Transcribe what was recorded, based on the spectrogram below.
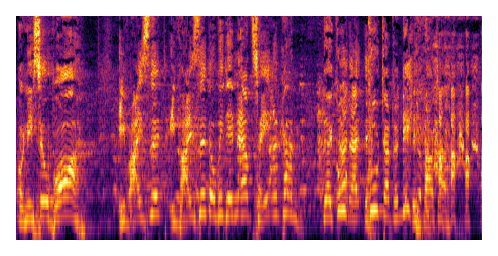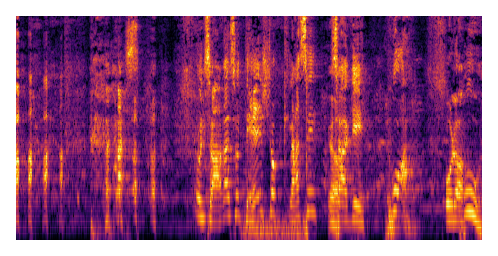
Und ich so, boah, ich weiß nicht, ich weiß nicht, ob ich den erzählen kann. Ja, gut, Ja, da- gut, dass du nicht gemacht hast. Und Sarah so, der ist doch klasse. Sag ich, boah, Oder Puh.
